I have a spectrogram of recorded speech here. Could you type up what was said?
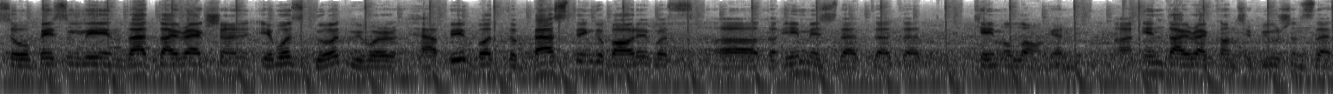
So basically, in that direction, it was good. We were happy, but the best thing about it was uh, the image that, that, that came along and uh, indirect contributions that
